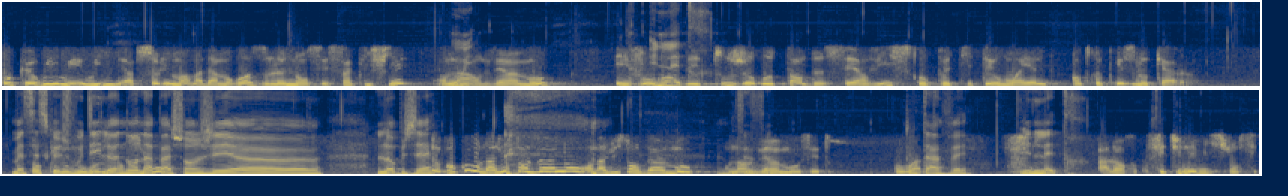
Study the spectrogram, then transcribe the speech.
Ok, oui, oui, oui, absolument, Madame Rose. Le nom s'est simplifié. On a enlevé un mot. Et vous Une rendez lettre. toujours autant de services aux petites et aux moyennes entreprises locales. Mais c'est ce que je vous dis, le nom n'a pas changé euh, l'objet. C'est beaucoup, on a juste enlevé un nom, on a juste enlevé un mot. On a C'est enlevé ça. un mot, c'est tout. Tout à fait. Une lettre. Alors, c'est une émission, c'est-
